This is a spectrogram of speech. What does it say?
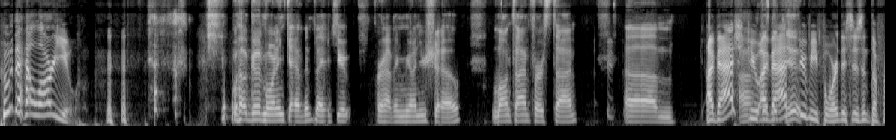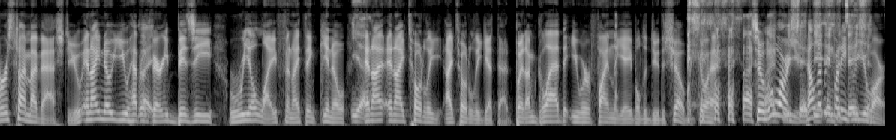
who the hell are you? Well, good morning, Kevin. Thank you for having me on your show. Long time, first time. Um, I've asked you. I've asked dude. you before. This isn't the first time I've asked you, and I know you have a very busy real life, and I think you know. Yeah. And I and I totally, I totally get that. But I'm glad that you were finally able to do the show. But go ahead. So who are you? Tell everybody who you are.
